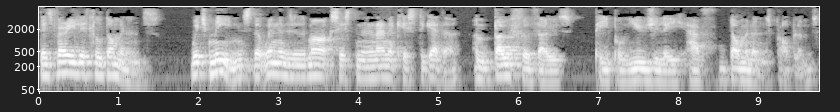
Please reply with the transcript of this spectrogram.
there's very little dominance, which means that when there's a Marxist and an anarchist together, and both of those people usually have dominance problems,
